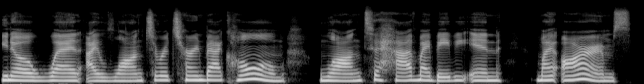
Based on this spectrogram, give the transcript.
You know, when I long to return back home, long to have my baby in my arms,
